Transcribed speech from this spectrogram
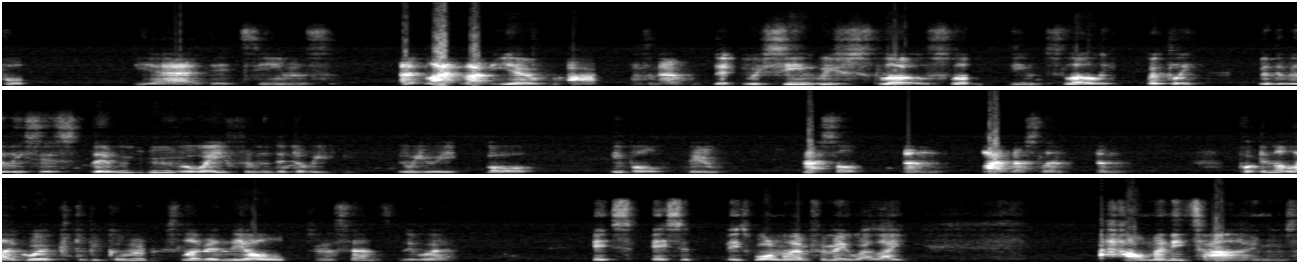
but yeah, it seems like like you know, I, I don't know. We've seen we've slow, slowly seen slowly, quickly with the releases They move away from the WWE for people who wrestle and like wrestling and put in the legwork to become a wrestler in the old kind of sense they were. it's it's a, it's one of them for me where like how many times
